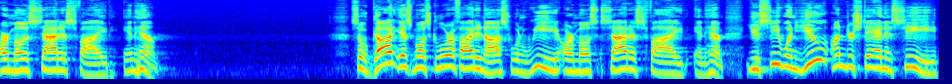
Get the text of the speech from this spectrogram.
are most satisfied in Him. So God is most glorified in us when we are most satisfied in Him. You see, when you understand and see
